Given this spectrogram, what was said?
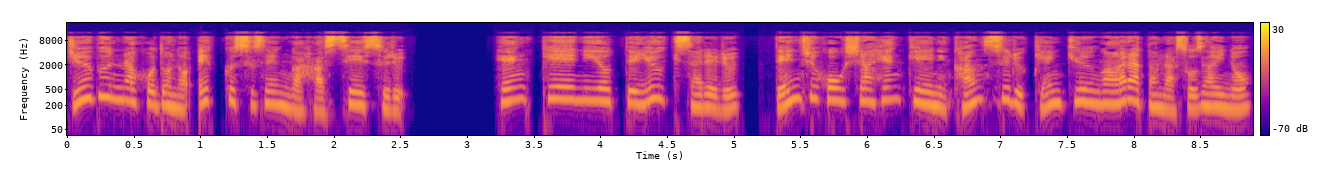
十分なほどの X 線が発生する。変形によって誘起される電磁放射変形に関する研究が新たな素材の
